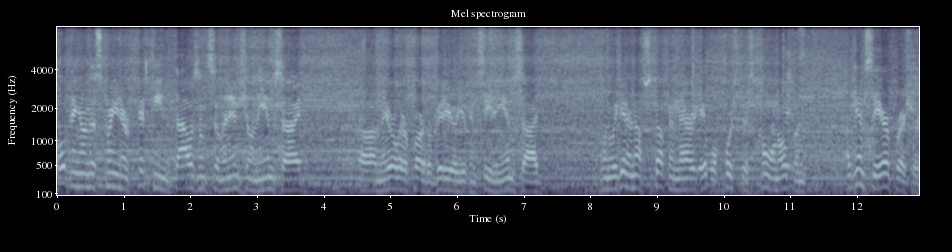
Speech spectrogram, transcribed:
opening on this screen are 15 thousandths of an inch on the inside. In the earlier part of the video you can see the inside. When we get enough stuff in there it will push this cone open against the air pressure.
